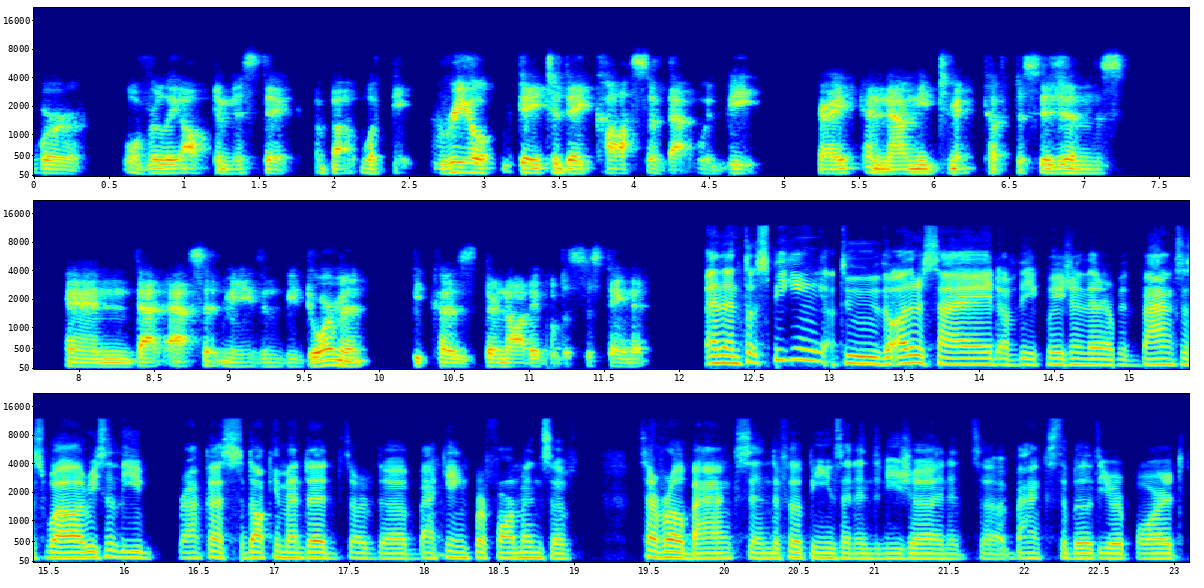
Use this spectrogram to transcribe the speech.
were overly optimistic about what the real day-to-day costs of that would be, right? And now need to make tough decisions. And that asset may even be dormant because they're not able to sustain it. And then speaking to the other side of the equation there with banks as well, recently Brankas documented sort of the banking performance of several banks in the Philippines and Indonesia in its uh, bank stability report.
